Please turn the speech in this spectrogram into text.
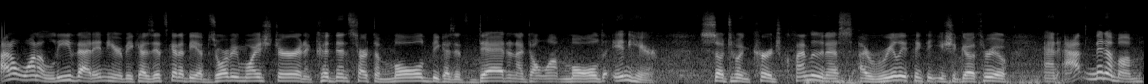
I don't want to leave that in here because it's going to be absorbing moisture and it could then start to mold because it's dead and I don't want mold in here. So to encourage cleanliness, I really think that you should go through and at minimum,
